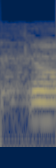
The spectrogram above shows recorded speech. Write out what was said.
تقتلوا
